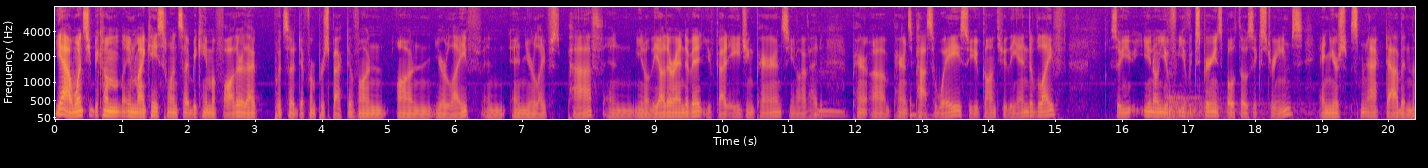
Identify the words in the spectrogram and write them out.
yeah. Once you become, in my case, once I became a father, that puts a different perspective on on your life and and your life's path. And you know the other end of it you've got aging parents. You know i've had Mm. par- uh, parents pass away so you've gone through the end of life. So you you know you've you've experienced both those extremes and you're smack dab in the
